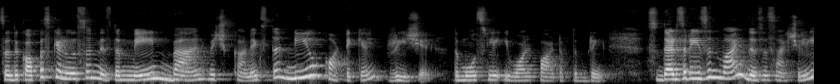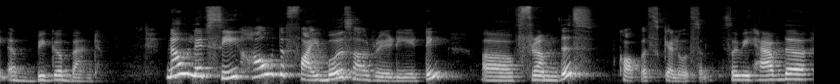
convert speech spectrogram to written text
So the corpus callosum is the main band which connects the neocortical region, the mostly evolved part of the brain. So that's the reason why this is actually a bigger band. Now let's see how the fibers are radiating uh, from this corpus callosum. So we have the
